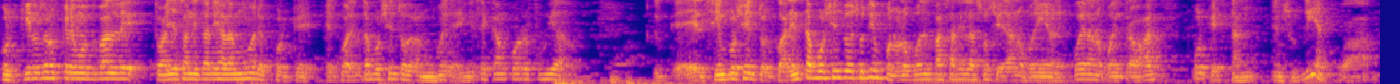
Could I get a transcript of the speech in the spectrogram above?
¿Por qué nosotros queremos darle toallas sanitarias a las mujeres? Porque el 40% de las mujeres en ese campo de refugiados, el- el 100%, el 40% de su tiempo no lo pueden pasar en la sociedad, no pueden ir a la escuela, no pueden trabajar porque están en sus días. Wow.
